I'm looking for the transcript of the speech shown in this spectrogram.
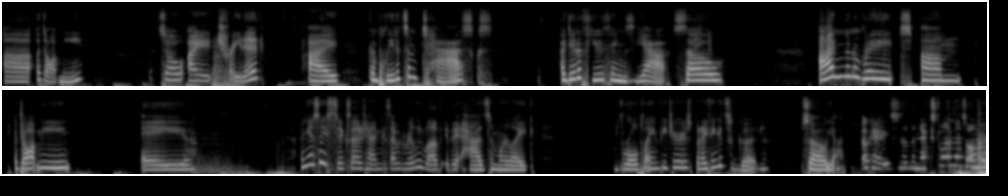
uh, Adopt Me. So I traded. I completed some tasks. I did a few things, yeah. So I'm gonna rate um Adopt Me a I'm gonna say six out of ten because I would really love if it had some more like role playing features, but I think it's good. So yeah. Okay, so the next one that's on my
